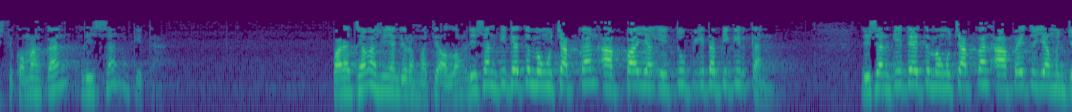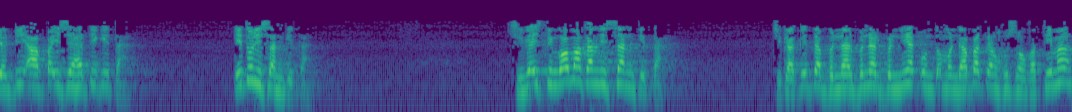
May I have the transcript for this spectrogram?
Istiqomahkan lisan kita. Para jamaah yang dirahmati Allah, lisan kita itu mengucapkan apa yang itu kita pikirkan. Lisan kita itu mengucapkan apa itu yang menjadi apa isi hati kita. Itu lisan kita. Sehingga istiqomahkan lisan kita. Jika kita benar-benar berniat untuk mendapatkan khusnul khatimah,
